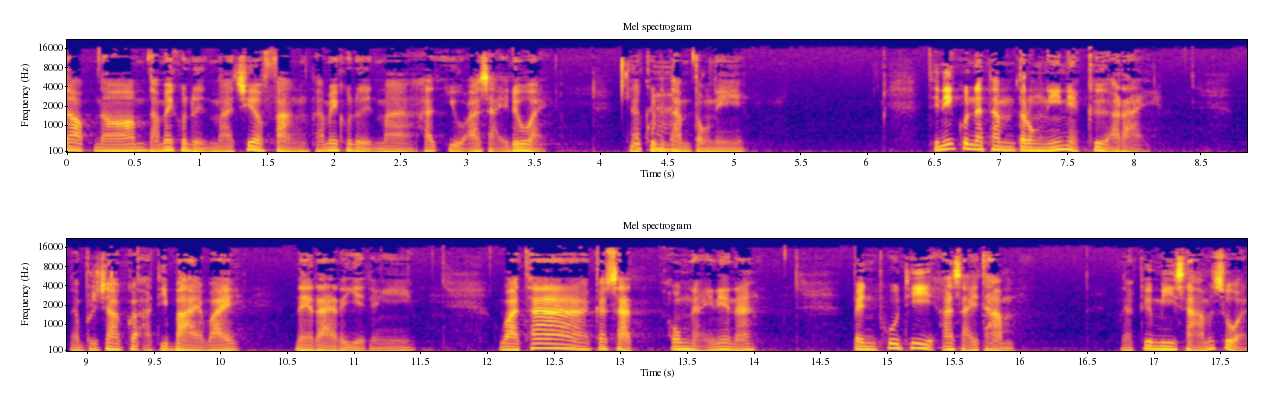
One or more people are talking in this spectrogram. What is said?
นอบน้อมทำให้คนอื่นมาเชื่อฟังทำให้คนอื่นมาอยู่อาศัยด้วยนะคุณธรรมตรงนี้ ทีนี้คุณธรรมตรงนี้เนี่ยคืออะไรนะพระเจ้าก็อธิบายไว้ในรายละเอียดอย่างนี้ ว่าถ้ากษัตริย์องค์ไหนเนี่ยนะเป็นผู้ที่อาศัยธรรมนะคือมี 3 ส่วน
